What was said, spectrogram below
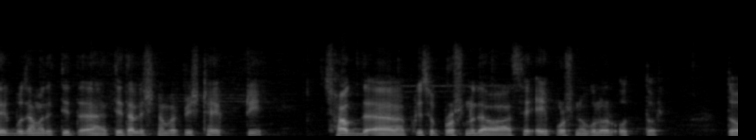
দেখব যে আমাদের তেতাল্লিশ নম্বর পৃষ্ঠায় একটি ছক কিছু প্রশ্ন দেওয়া আছে। এই প্রশ্নগুলোর উত্তর। তো,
